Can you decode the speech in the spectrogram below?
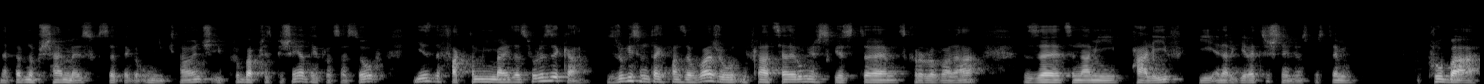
na pewno przemysł chce tego uniknąć i próba przyspieszenia tych procesów jest de facto minimalizacją ryzyka. Z drugiej strony, tak jak Pan zauważył, inflacja również jest e, skorelowana z cenami paliw i energii elektrycznej. W związku z tym, próba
